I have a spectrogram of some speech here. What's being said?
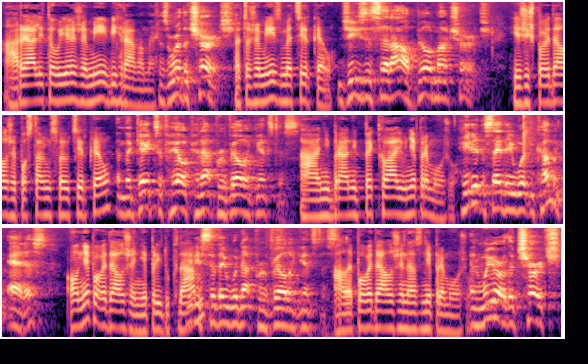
A realitou je, že my vyhrávame. because we're the church. Pretože my sme církev. Jesus said, I'll build my church, Ježiš povedal, že postavím svoju církev and the gates of hell cannot prevail against us. a ani brány pekla ju nepremôžu. He didn't say they wouldn't come at us, On nepovedal, že neprídu k nám, ale povedal, že nás nepremôžu. And we are the church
